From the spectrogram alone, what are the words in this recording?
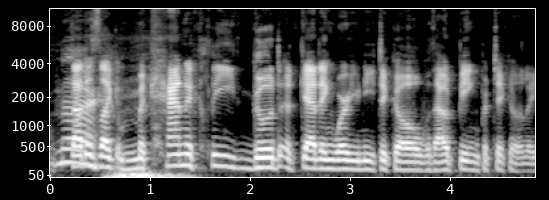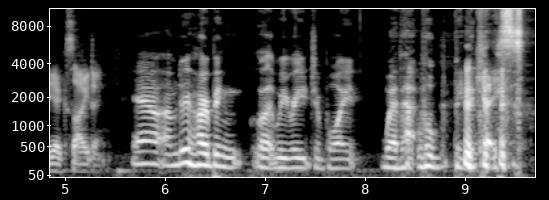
No. that is like mechanically good at getting where you need to go without being particularly exciting. yeah. I'm do hoping that we reach a point where that will be the case.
